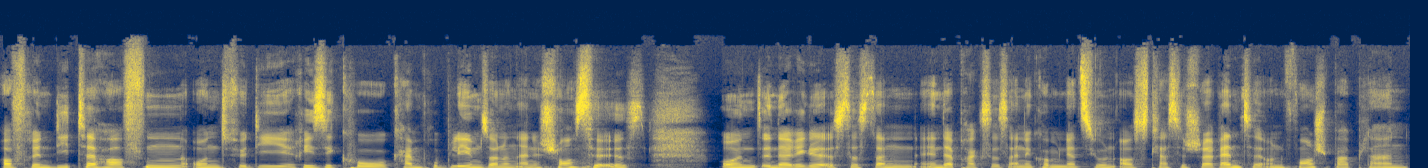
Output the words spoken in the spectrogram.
auf Rendite hoffen und für die Risiko kein Problem, sondern eine Chance ist. Und in der Regel ist das dann in der Praxis eine Kombination aus klassischer Rente und Fondssparplan.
